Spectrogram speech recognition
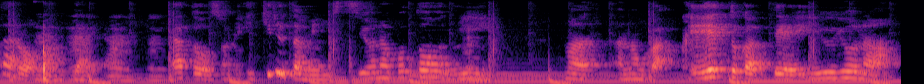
だろうみたいな、うんうんうんあとその生きるために必要なことに、まああのなんかえー、とかっていうような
